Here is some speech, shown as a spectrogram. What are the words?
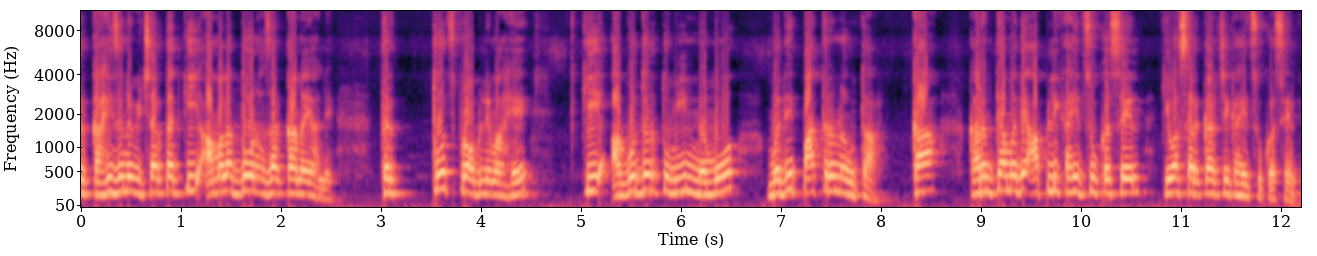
तर काही जण विचारतात की आम्हाला दोन हजार का नाही आले? तर तोच प्रॉब्लेम आहे की अगोदर तुम्ही नमो मध्ये पात्र नव्हता. का? कारण त्यामध्ये आपली काही चूक असेल किंवा सरकारची काही चूक असेल.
